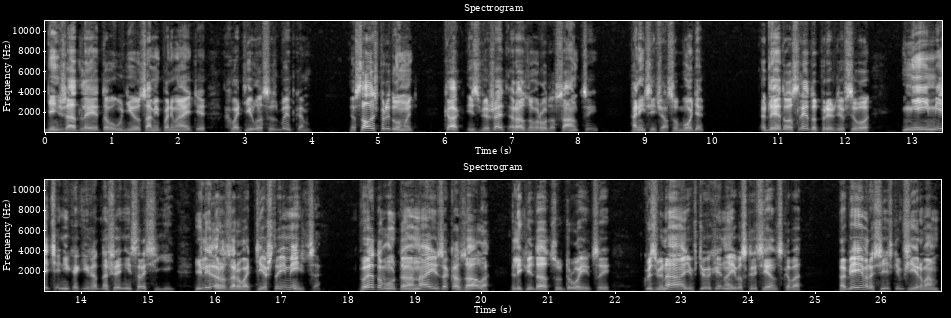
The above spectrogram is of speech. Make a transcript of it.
Деньжат для этого у нее, сами понимаете, хватило с избытком. Осталось придумать, как избежать разного рода санкций, они сейчас в моде. Для этого следует, прежде всего, не иметь никаких отношений с Россией или разорвать те, что имеются. Поэтому-то она и заказала ликвидацию троицы Кузьмина, Евтюхина и Воскресенского обеим российским фирмам.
